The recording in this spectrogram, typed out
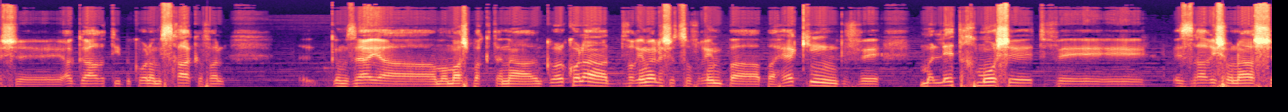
שאגרתי בכל המשחק, אבל גם זה היה ממש בקטנה. כל, כל הדברים האלה שצוברים ב hacking, ומלא תחמושת, ועזרה ראשונה ש-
